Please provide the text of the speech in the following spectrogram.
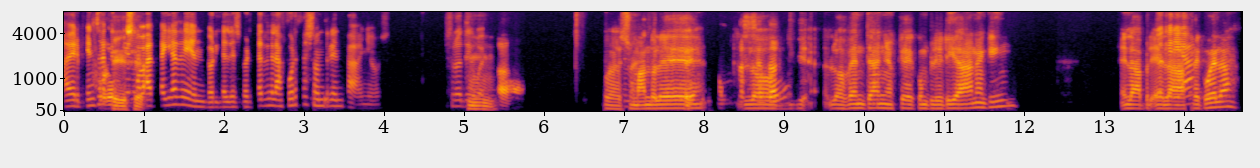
A ver, piensa Sí, que sí. la batalla de Endor y el despertar de la fuerza son 30 años. Solo te digo, Mm. Pues Sí. sumándole 60 los, los 20 años que cumpliría Anakin en la, en la precuela.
